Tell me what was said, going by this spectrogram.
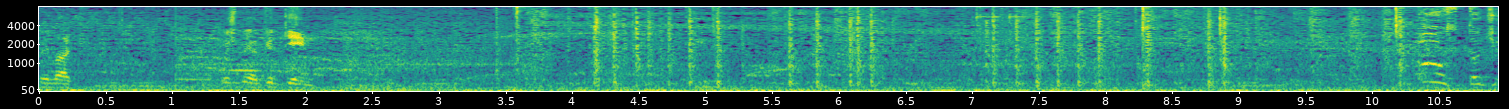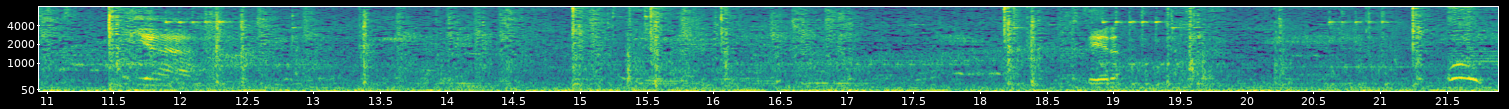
Me luck. Wish me a good game. Oh, don't you? Yeah. Tira. Uh!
